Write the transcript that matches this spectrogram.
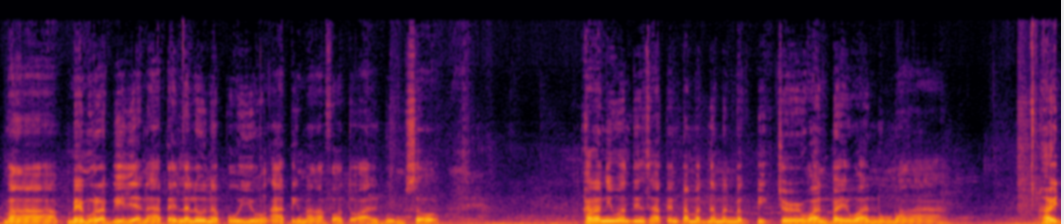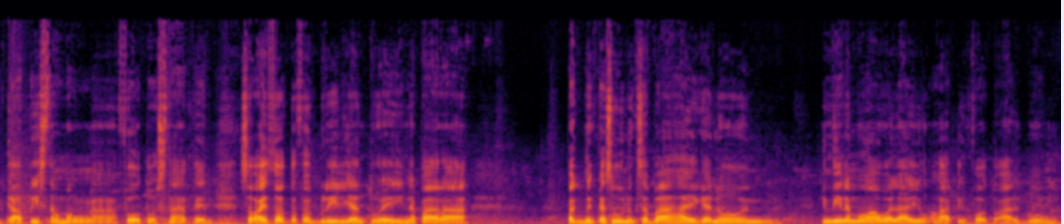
mga memorabilia natin, lalo na po yung ating mga photo album. So, karaniwan din sa atin, tamad naman mag-picture one by one ng mga hard copies ng mga photos natin. So, I thought of a brilliant way na para pag nagkasunog sa bahay, ganon, hindi na mawawala yung ating photo album.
